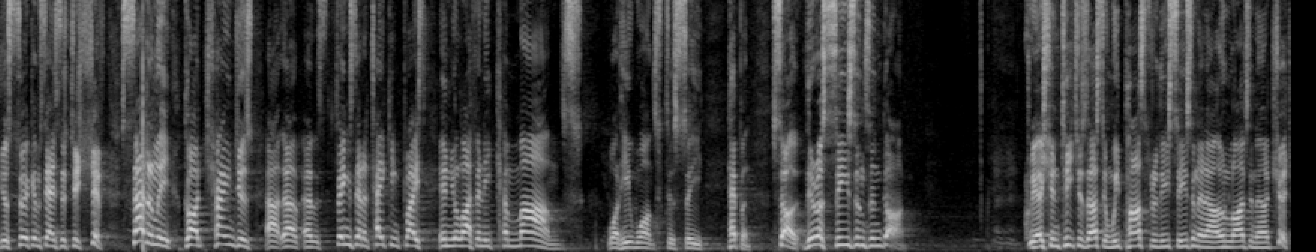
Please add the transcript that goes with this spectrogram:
your circumstances to shift. Suddenly, God changes uh, uh, uh, things that are taking place in your life and He commands what He wants to see happen. So, there are seasons in God. Creation teaches us, and we pass through these seasons in our own lives and in our church.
